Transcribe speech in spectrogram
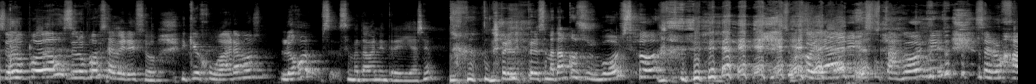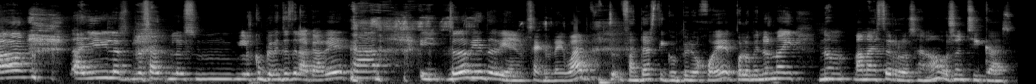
solo puedo, solo puedo saber eso. Y que jugáramos. Luego se mataban entre ellas, ¿eh? Pero, pero se mataban con sus bolsos, sus collares, sus tacones. Se arrojaban allí los, los, los, los complementos de la cabeza. Y todo bien, todo bien. O sea, que da igual, fantástico. Pero, joder, por lo menos no hay. No, mamá, esto es rosa, ¿no? O son chicas.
